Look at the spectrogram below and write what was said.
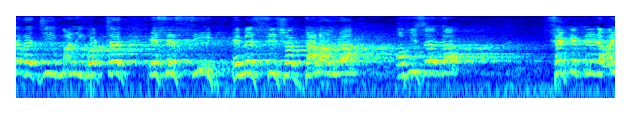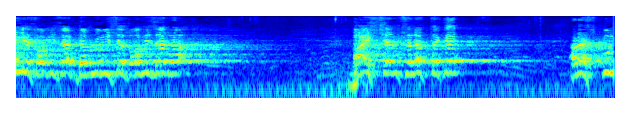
চ্যাটার্জি মানি ভট্টাচার্য, এসএসসি, এমএসসি সব দালালরা, অফিসাররা সেক্রেটারি আইএস অফিসার ডব্লিউবিসিএস অফিসাররা ভাইস চ্যান্সেলর থেকে, আর স্কুল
